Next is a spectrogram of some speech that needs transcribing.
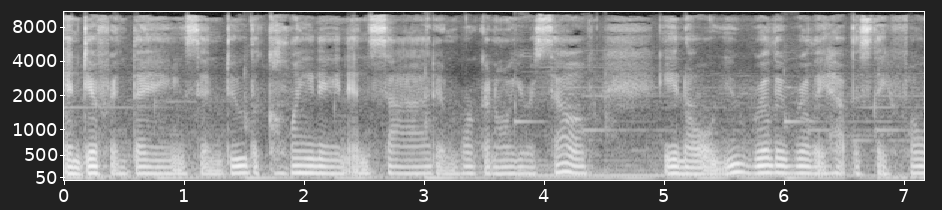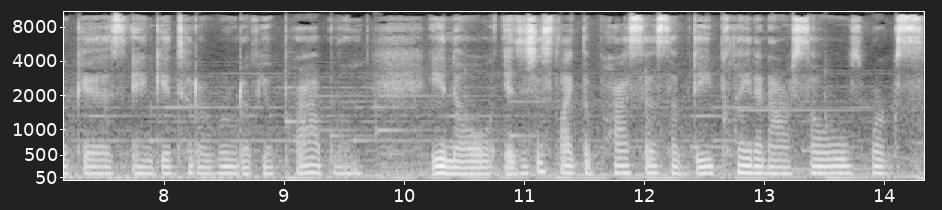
and different things and do the cleaning inside and working on yourself, you know, you really, really have to stay focused and get to the root of your problem. You know, it's just like the process of deep cleaning our souls works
